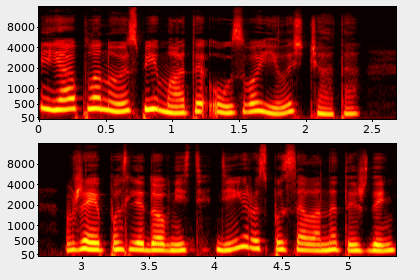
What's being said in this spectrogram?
я планую спіймати у свої лищата. Вже й послідовність дій розписала на тиждень.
